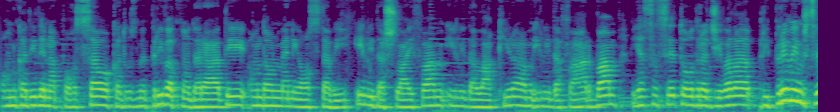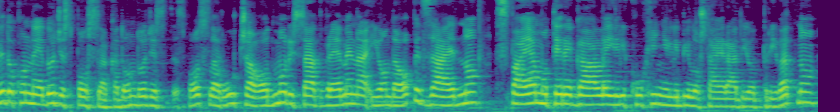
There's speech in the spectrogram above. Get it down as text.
on kad ide na posao, kad uzme privatno da radi, onda on meni ostavi ili da šlajfam, ili da lakiram, ili da farbam. Ja sam sve to odrađivala, pripremim sve dok on ne dođe s posla. Kad on dođe s posla, ruča, odmori sat vremena i onda opet zajedno spajamo te regale ili kuhinje ili bilo šta je radio od privatno.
